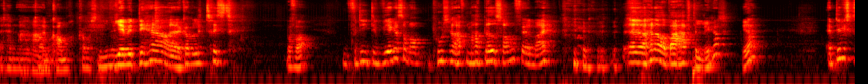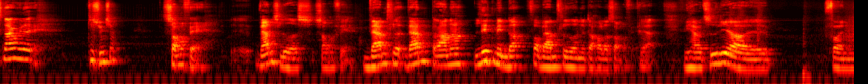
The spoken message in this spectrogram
at han, øh, ah, kommer, han kommer? kommer snigende. Jeppe, det her øh, gør mig lidt trist. Hvorfor? Fordi det virker som om, Putin har haft en meget bedre sommerferie end mig. uh, han har jo bare haft det lækkert. Ja, Er det det, vi skal snakke om i dag? det synes jeg. Sommerferie. Verdensleders sommerferie. Verdensled- verden brænder lidt mindre for verdenslederne, der holder sommerferie. Ja. Vi har jo tidligere, øh, for en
